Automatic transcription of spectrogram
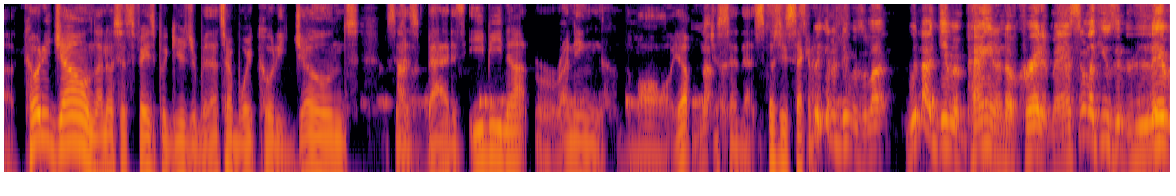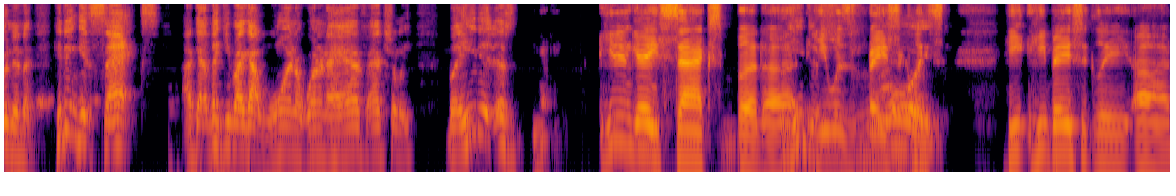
Uh, Cody Jones, I know it says Facebook user, but that's our boy Cody Jones. Says bad is EB not running the ball. Yep, No- just said that, especially second. Speaking of defense, a lot, we're not giving Payne enough credit, man. It seemed like he was living in. A, he didn't get sacks. I, got, I think he might got one or one and a half actually, but he did. That's, he didn't get any sacks, but uh, He he, was basically he he basically uh,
